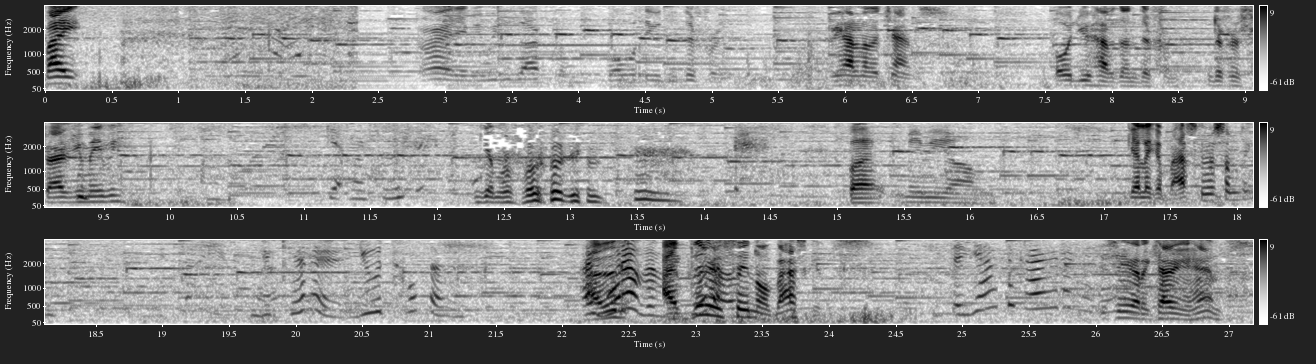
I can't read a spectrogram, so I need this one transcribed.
Bye. Had another chance. What would you have done different? Different strategy, maybe. Get more food. Get more food. but maybe um, get like a basket or something. You couldn't. You told us. I, I, would didn't, have. if I didn't say no baskets. You said, yeah, I have to carry it. You say you gotta carry in your hands.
